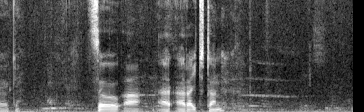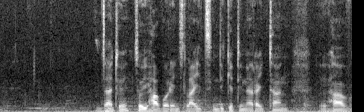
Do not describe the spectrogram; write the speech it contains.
okay. So uh, a, a right turn. That way. So you have orange lights indicating a right turn. You have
